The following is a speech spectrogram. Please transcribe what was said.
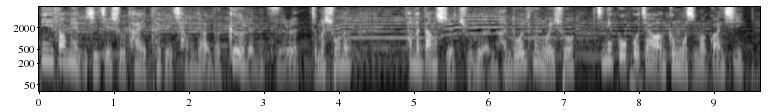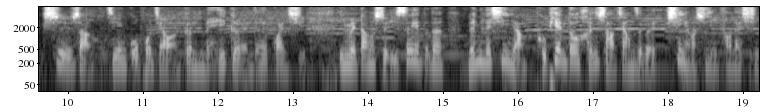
另一方面，以西结书他也特别强调一个个人的责任，怎么说呢？他们当时的族人很多认为说，今天国破家亡跟我什么关系？事实上，今天国破家亡跟每一个人都有关系，因为当时以色列的人民的信仰普遍都很少将这个信仰事情放在心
